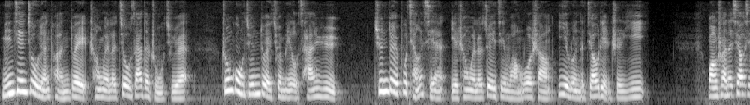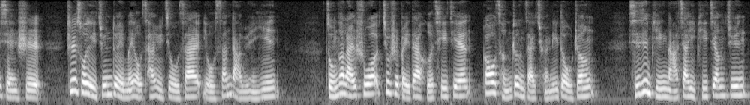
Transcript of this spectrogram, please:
民间救援团队成为了救灾的主角，中共军队却没有参与。军队不抢险也成为了最近网络上议论的焦点之一。网传的消息显示，之所以军队没有参与救灾，有三大原因。总的来说，就是北戴河期间高层正在全力斗争，习近平拿下一批将军，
